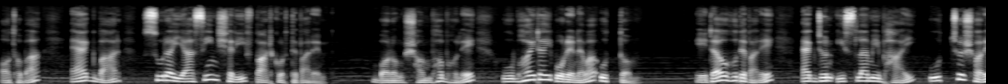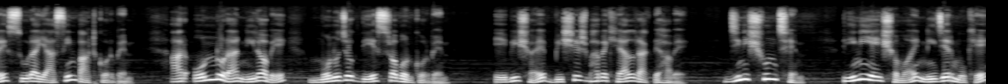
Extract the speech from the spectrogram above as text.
অথবা একবার সুরা ইয়াসিন শরীফ পাঠ করতে পারেন। বরং সম্ভব হলে উভয়টাই পড়ে নেওয়া উত্তম। এটাও হতে পারে একজন ইসলামী ভাই উচ্চ স্বরে সুরা ইয়াসিন পাঠ করবেন আর অন্যরা নীরবে মনোযোগ দিয়ে শ্রবণ করবেন। এ বিষয়ে বিশেষভাবে খেয়াল রাখতে হবে। যিনি শুনছেন, তিনি এই সময় নিজের মুখে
